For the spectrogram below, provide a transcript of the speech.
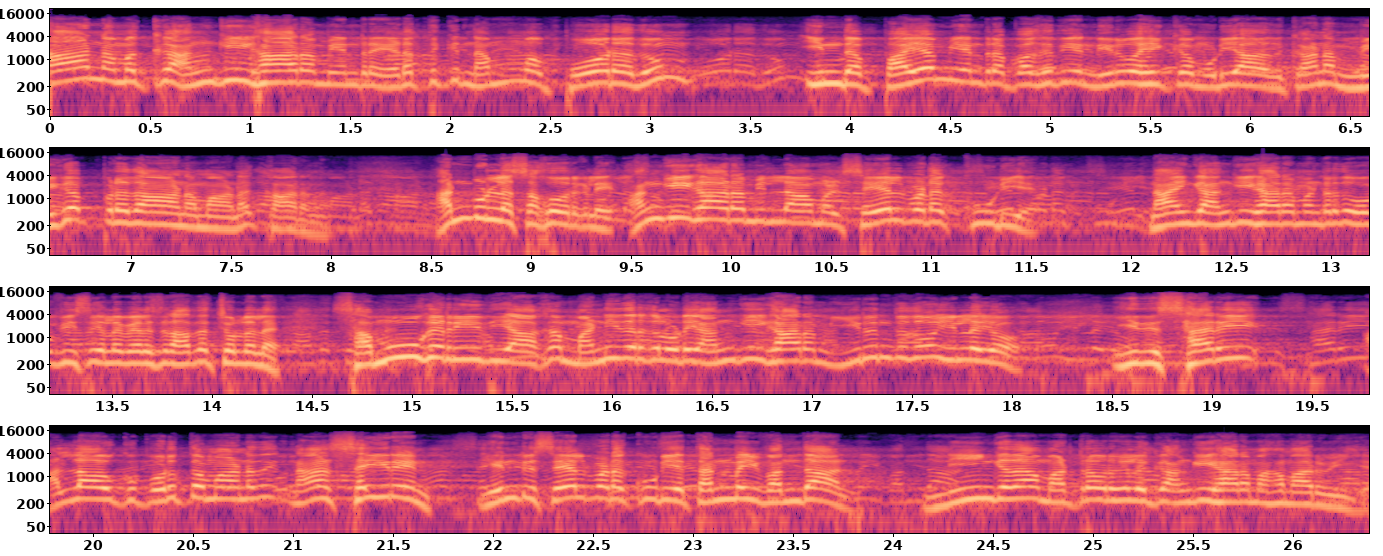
தான் நமக்கு அங்கீகாரம் என்ற இடத்துக்கு நம்ம போறதும் இந்த பயம் என்ற பகுதியை நிர்வகிக்க முடியாததுக்கான மிக பிரதானமான காரணம். அன்புள்ள சகோதரர்களே அங்கீகாரம் இல்லாமல் செயல்படக்கூடிய நான் இங்க அங்கீகாரம்ன்றது ஆபீஸ்ல வேலை செய்யற அதை சொல்லல. சமூக ரீதியாக மனிதர்களுடைய அங்கீகாரம் இருந்ததோ இல்லையோ இது சரி அல்லாவுக்கு பொருத்தமானது நான் செய்கிறேன் என்று செயல்படக்கூடிய தன்மை வந்தால் நீங்க தான் மற்றவர்களுக்கு அங்கீகாரமாக மாறுவீங்க.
